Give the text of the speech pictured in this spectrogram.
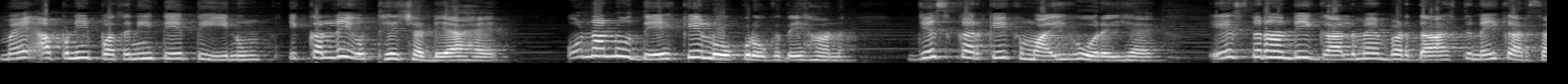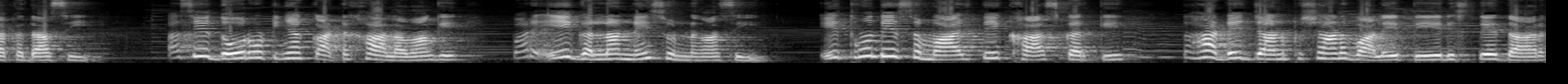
ਮੈਂ ਆਪਣੀ ਪਤਨੀ ਤੇ ਧੀ ਨੂੰ ਇਕੱਲੇ ਉੱਥੇ ਛੱਡਿਆ ਹੈ। ਉਹਨਾਂ ਨੂੰ ਦੇਖ ਕੇ ਲੋਕ ਰੋਕਦੇ ਹਨ, ਜਿਸ ਕਰਕੇ ਕਮਾਈ ਹੋ ਰਹੀ ਹੈ। ਇਸ ਤਰ੍ਹਾਂ ਦੀ ਗੱਲ ਮੈਂ ਬਰਦਾਸ਼ਤ ਨਹੀਂ ਕਰ ਸਕਦਾ ਸੀ। ਅਸੀਂ ਦੋ ਰੋਟੀਆਂ ਘੱਟ ਖਾ ਲਵਾਂਗੇ, ਪਰ ਇਹ ਗੱਲਾਂ ਨਹੀਂ ਸੁਣਨੀਆਂ ਸੀ। ਇਥੋਂ ਦੇ ਸਮਾਜ ਤੇ ਖਾਸ ਕਰਕੇ ਤੁਹਾਡੇ ਜਾਣ ਪਛਾਣ ਵਾਲੇ ਤੇ ਰਿਸ਼ਤੇਦਾਰ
